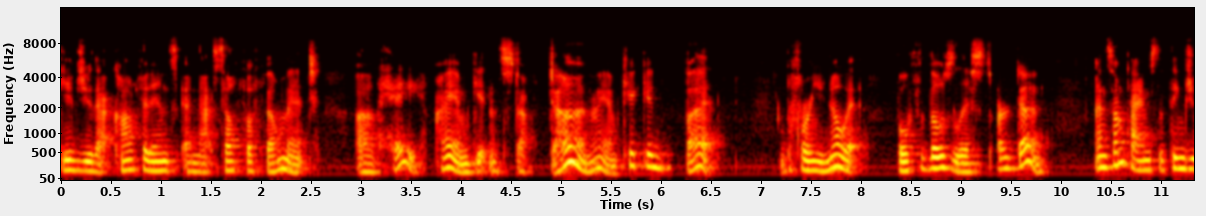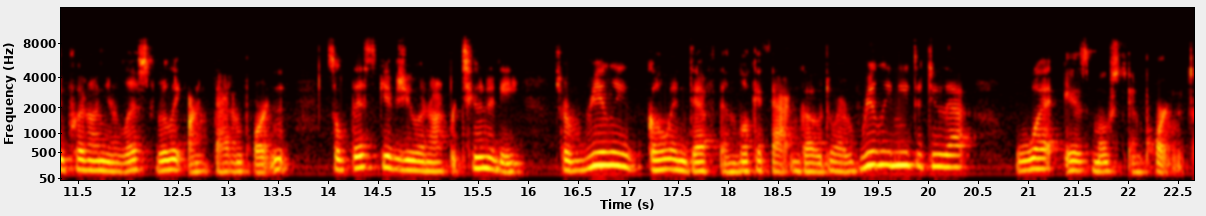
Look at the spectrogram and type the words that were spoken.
gives you that confidence and that self fulfillment of, hey, I am getting stuff done. I am kicking butt. Before you know it, both of those lists are done. And sometimes the things you put on your list really aren't that important. So this gives you an opportunity to really go in depth and look at that and go, do I really need to do that? what is most important.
